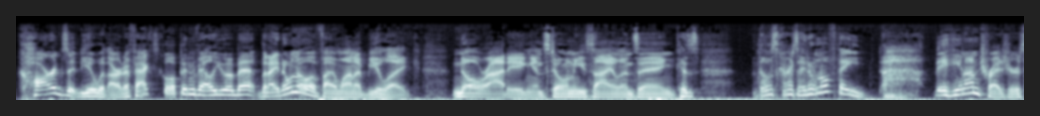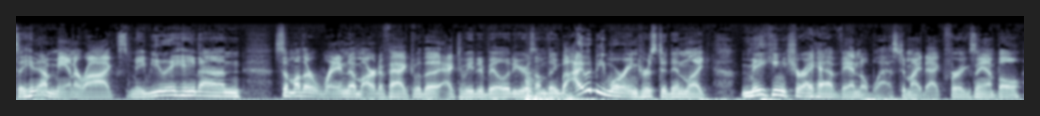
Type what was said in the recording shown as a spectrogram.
cards that deal with artifacts go up in value a bit, but I don't know if I want to be like null rotting and stony silencing because those cards, I don't know if they uh, they hate on treasures, they hate on mana rocks, maybe they hate on some other random artifact with an activated ability or something. But I would be more interested in like making sure I have Vandalblast in my deck, for example,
